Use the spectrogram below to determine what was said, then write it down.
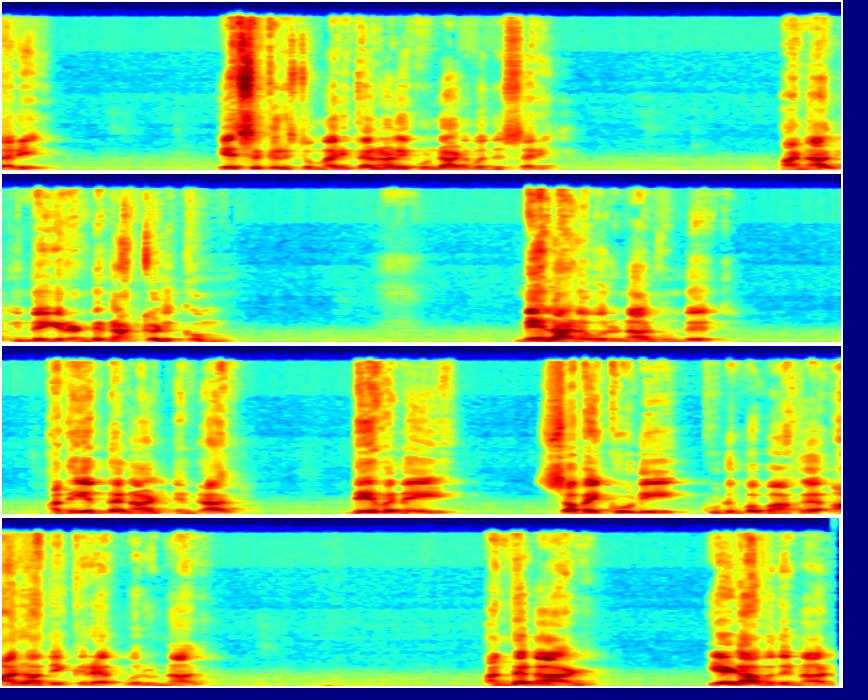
சரி இயேசு கிறிஸ்து மரித்த நாளை கொண்டாடுவது சரி. ஆனால் இந்த இரண்டு நாட்களுக்கும் மேலான ஒரு நாள் உண்டு. அது எந்த நாள் என்றால் தேவனை சபை கூடி குடும்பமாக ஆராதிக்கிற ஒரு நாள். அந்த நாள் ஏழாவது நாள்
